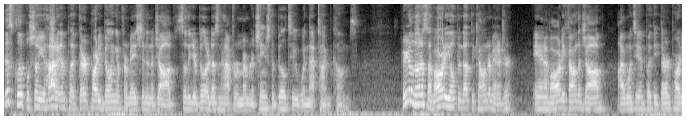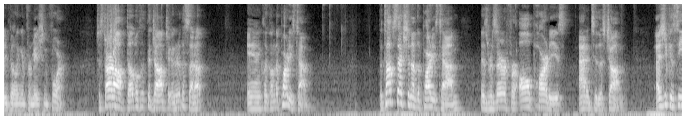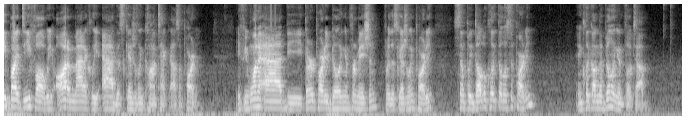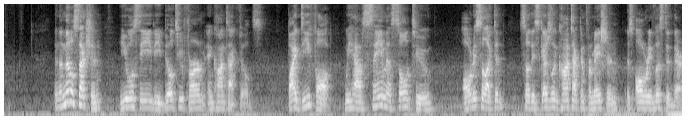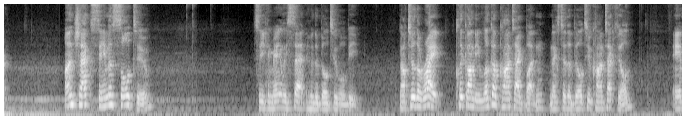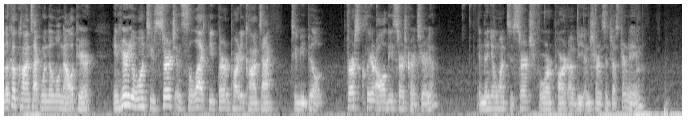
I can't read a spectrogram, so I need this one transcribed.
This clip will show you how to input third-party billing information in a job so that your biller doesn't have to remember to change the bill to when that time comes. Here you'll notice I've already opened up the calendar manager and I've already found the job I want to input the third-party billing information for. To start off, double-click the job to enter the setup and click on the Parties tab. The top section of the Parties tab is reserved for all parties added to this job. As you can see, by default, we automatically add the scheduling contact as a party. If you want to add the third-party billing information for the scheduling party, simply double-click the listed party and click on the Billing Info tab. In the middle section, you will see the Bill to Firm and Contact fields. By default, we have Same as Sold To already selected, so the scheduling contact information is already listed there. Uncheck same as sold to so you can manually set who the bill to will be. Now to the right, click on the lookup contact button next to the bill to contact field. A lookup contact window will now appear. And here you'll want to search and select the third party contact to be billed. First clear all these search criteria and then you'll want to search for part of the insurance adjuster name.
